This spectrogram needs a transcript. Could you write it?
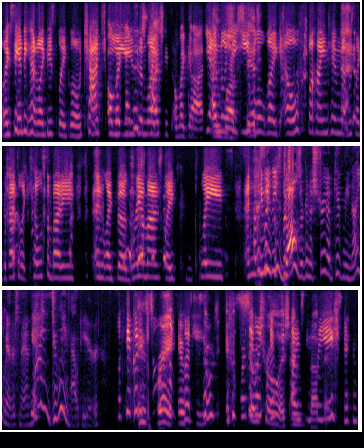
Like Sandy had like these like little tchotchkes Oh my god, the and like tchotchkes. oh my god. yeah, and love like the Stan- evil like elf behind him that was like about to like kill somebody, and like the grandma's like plates. And I was like, these dolls are gonna straight up give me nightmares, man. What are you doing out here? like they could have It's killed great. It was so it was Or they, so like, trollish. I hypnotizing love it.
